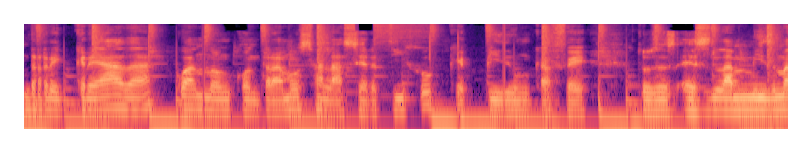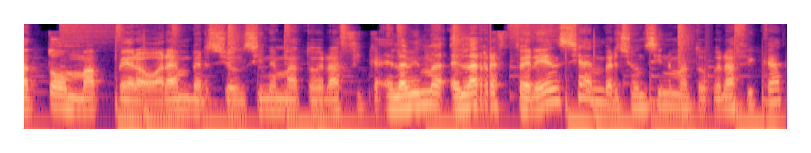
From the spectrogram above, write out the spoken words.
recreada cuando encontramos al acertijo que pide un café. Entonces es la misma toma, pero ahora en versión cinematográfica. Es la misma, es la referencia en versión cinematográfica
